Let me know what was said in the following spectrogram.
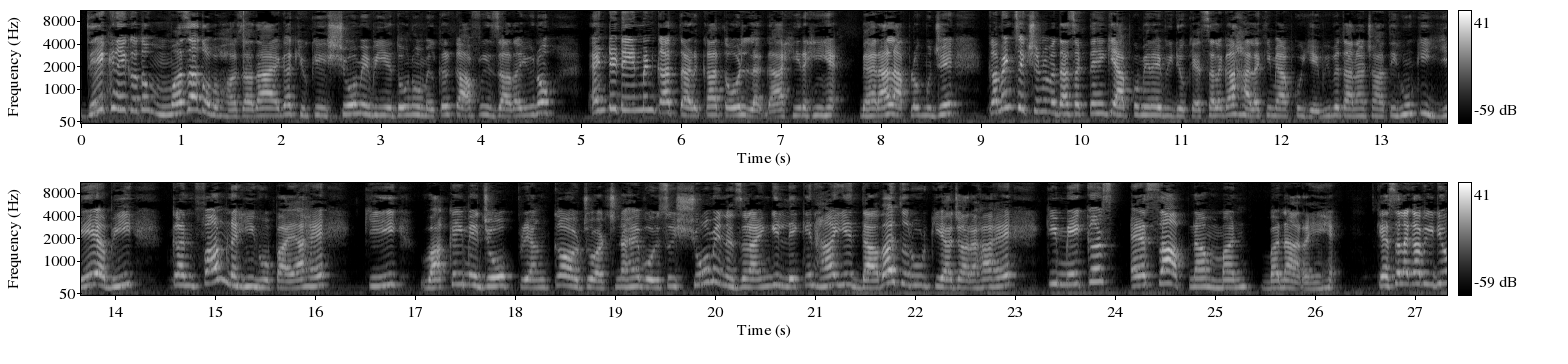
देखने का तो मज़ा तो बहुत ज़्यादा आएगा क्योंकि इस शो में भी ये दोनों मिलकर काफ़ी ज़्यादा यू नो एंटरटेनमेंट का तड़का तो लगा ही रही हैं। बहरहाल, आप लोग मुझे कमेंट सेक्शन में बता सकते हैं कि आपको मेरा वीडियो कैसा लगा। हालाँकि मैं आपको ये भी बताना चाहती हूँ कि ये अभी कंफर्म नहीं हो पाया है कि वाकई में जो प्रियंका और जो अर्चना है, वो इस शो में नज़र आएँगी। लेकिन हाँ ये दावा ज़रूर किया जा रहा है कि मेकर्स ऐसा अपना मन बना रहे हैं। कैसा लगा वीडियो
